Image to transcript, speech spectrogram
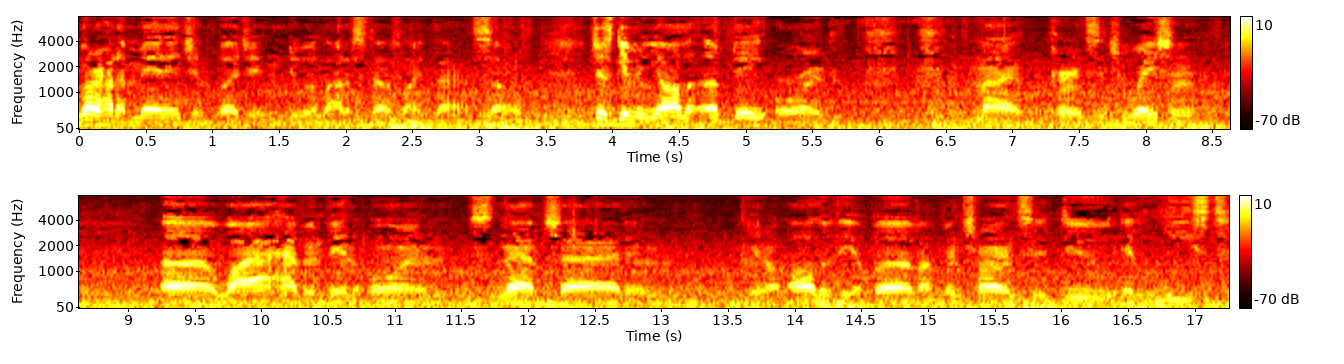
learn how to manage and budget and do a lot of stuff like that. So just giving y'all an update on my current situation, uh, why I haven't been on Snapchat and you know all of the above. I've been trying to do at least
